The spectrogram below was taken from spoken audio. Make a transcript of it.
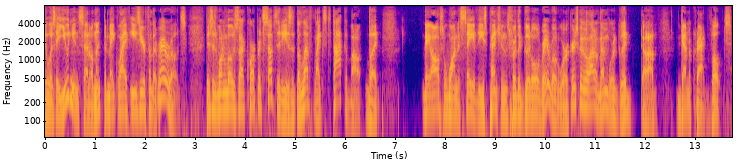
It was a union settlement to make life easier for the railroads. This is one of those uh, corporate subsidies that the left likes to talk about, but they also want to save these pensions for the good old railroad workers because a lot of them were good uh, Democrat votes.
